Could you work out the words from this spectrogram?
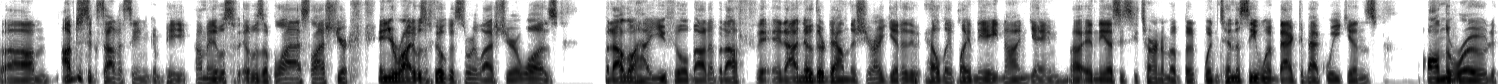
Um, I'm just excited to see him compete. I mean, it was it was a blast last year, and you're right, it was a feel good story last year. It was, but I don't know how you feel about it. But I and I know they're down this year. I get it. Hell, they played in the eight nine game uh, in the SEC tournament, but when Tennessee went back to back weekends on the road,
